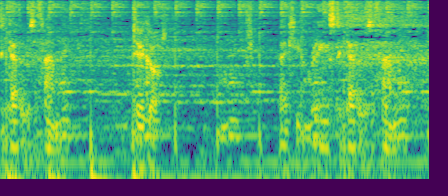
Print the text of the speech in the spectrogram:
together as a family. Dear God, thank you for bringing us together as a family.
